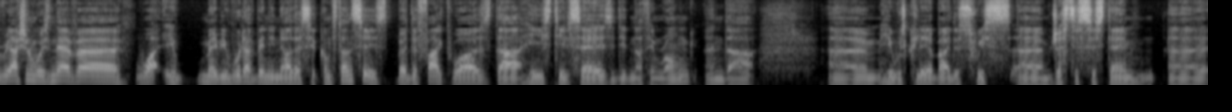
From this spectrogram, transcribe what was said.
reaction was never what it maybe would have been in other circumstances. But the fact was that he still says he did nothing wrong and that um, he was cleared by the Swiss um, justice system uh,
